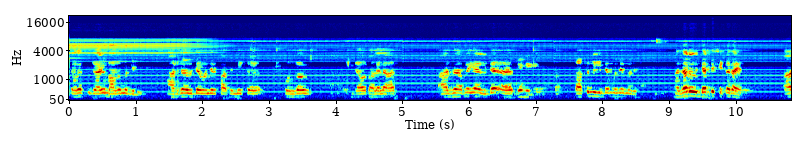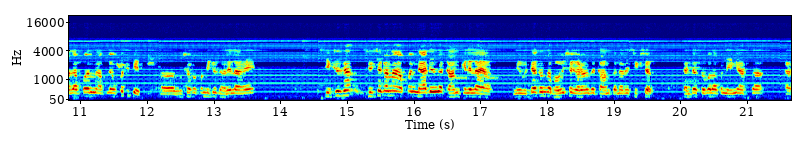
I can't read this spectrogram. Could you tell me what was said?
शहरात ग्रामीण भागामधील आडगाव विद्यामंदिर प्राथमिक अ, कोणगाव गावात आलेला आहात. आज आपल्या या विद्या प्राथमिक विद्यामंदिरमध्ये हजारो विद्यार्थी शिकत आहेत. आज आपण आपल्या उपस्थितीत वृक्षारोपण देखील झालेलं आहे. शिक्षक शिक्षकांना आपण न्याय देण्याचं काम केलेलं आहे. आणि विद्यार्थ्यांचं भविष्य घडवण्याचं काम करणारे शिक्षक त्यांच्यासोबत आपण नेहमी असता काय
